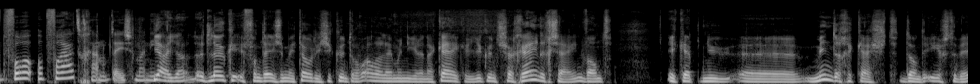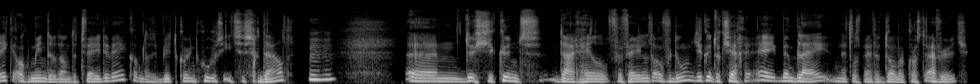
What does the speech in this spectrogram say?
voor, op vooruit gegaan op deze manier. Ja, ja, het leuke van deze methode is, je kunt er op allerlei manieren naar kijken. Je kunt chagrijnig zijn, want ik heb nu uh, minder gecashed dan de eerste week. Ook minder dan de tweede week, omdat de bitcoin koers iets is gedaald. Mm Um, dus je kunt daar heel vervelend over doen. Je kunt ook zeggen, hey, ik ben blij, net als bij de dollar cost average.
